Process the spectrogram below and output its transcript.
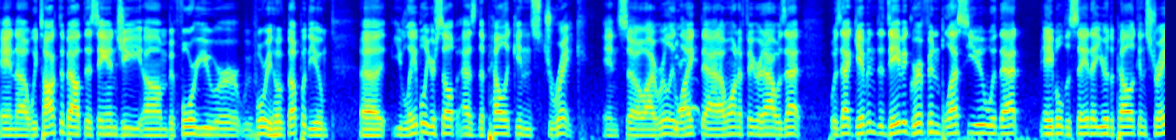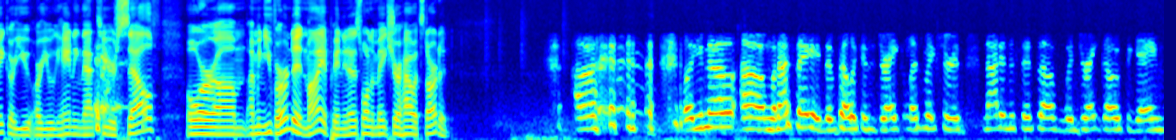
And uh, we talked about this, Angie, um, before you were before we hooked up with you. Uh, you label yourself as the Pelicans Drake, and so I really like that. I want to figure it out. Was that was that given? Did David Griffin bless you with that? Able to say that you're the Pelican Drake? Are you are you handing that to yourself, or um, I mean, you've earned it in my opinion. I just want to make sure how it started. Uh, well, you know, um, when I say the Pelicans Drake, let's make sure it's not in the sense of when Drake goes to games,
